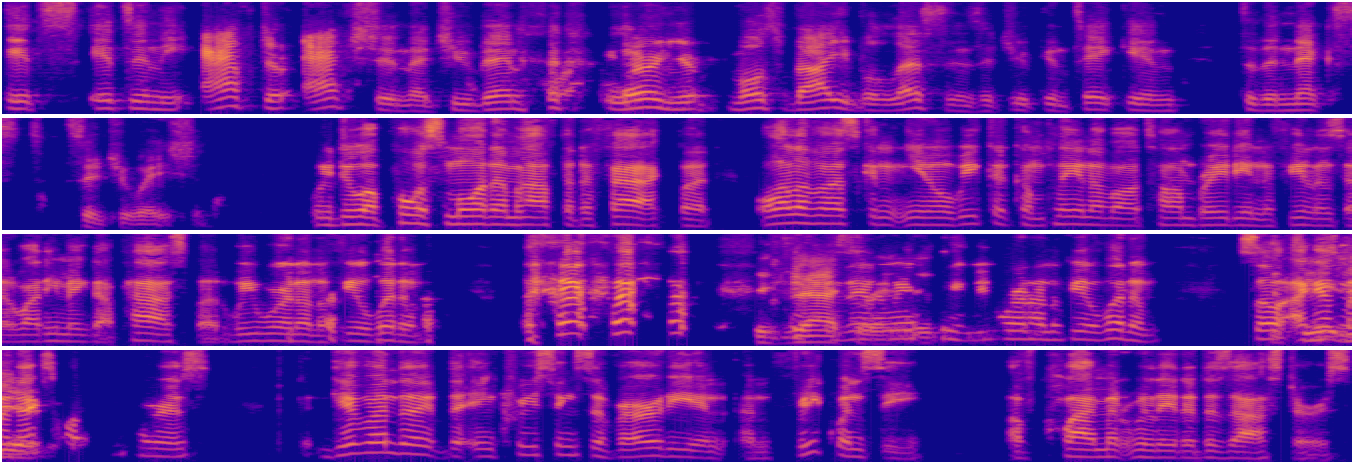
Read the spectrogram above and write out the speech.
it's it's in the after action that you then learn your most valuable lessons that you can take in to the next situation we do a post mortem after the fact, but all of us can, you know, we could complain about Tom Brady in the field and said, why did he make that pass? But we weren't on the field with him. exactly. we weren't on the field with him. So it's I guess easier. my next question is given the, the increasing severity and, and frequency of climate related disasters,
